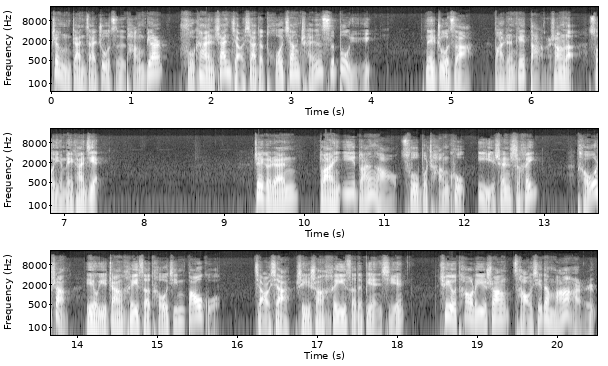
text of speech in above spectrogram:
正站在柱子旁边，俯瞰山脚下的沱江，沉思不语。那柱子啊，把人给挡上了，所以没看见。这个人短衣短袄，粗布长裤，一身是黑，头上也有一张黑色头巾包裹，脚下是一双黑色的便鞋，却又套了一双草鞋的马耳，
